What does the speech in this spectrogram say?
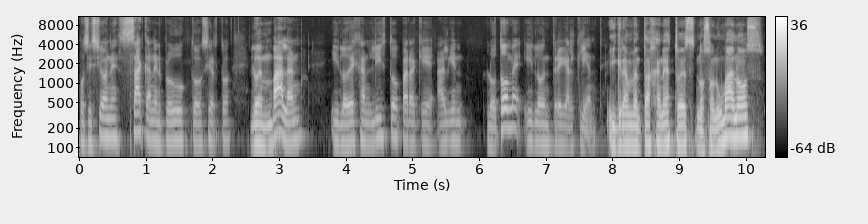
posiciones, sacan el producto, ¿cierto? Lo embalan y lo dejan listo para que alguien lo tome y lo entregue al cliente. Y gran ventaja en esto es, no son humanos,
